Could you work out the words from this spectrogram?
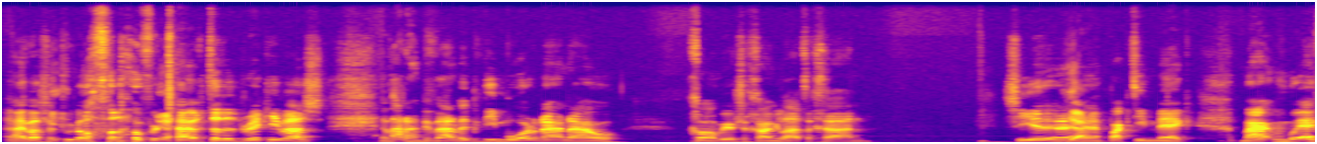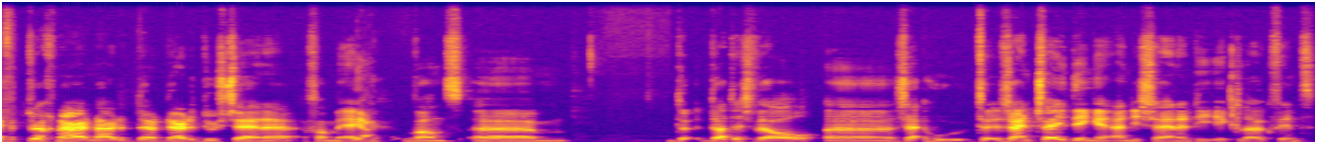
Hij was er toen al van overtuigd dat het Ricky was. En waarom, waarom heb ik die moordenaar nou gewoon weer zijn gang laten gaan? Zie je? En Ja. dan pakt hij Meg. Maar we moeten even terug naar, naar, de, naar, naar de douchescène van Meg. Ja. Want ehm, de, dat is wel... eh, hoe, er zijn twee dingen aan die scène die ik leuk vind.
